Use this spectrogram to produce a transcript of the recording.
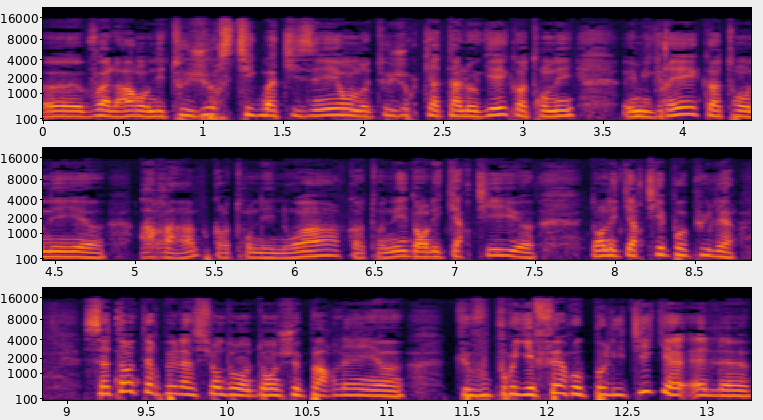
Euh, voilà, on est toujours stigmatisé, on est toujours catalogué quand on est immigré, quand on est euh, arabe, quand on est noir, quand on est dans les quartiers, dans les quartiers populaires. Cette interpellation dont, dont je parlais, que vous pourriez faire aux politiques, elle,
